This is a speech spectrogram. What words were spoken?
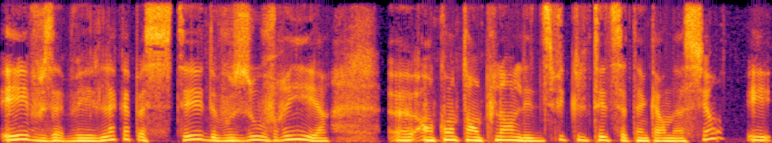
et vous avez la capacité de vous ouvrir euh, en contemplant les difficultés de cette incarnation et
